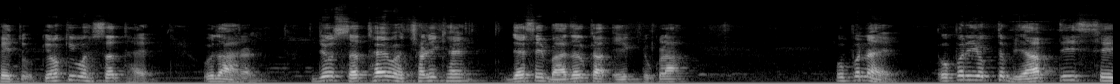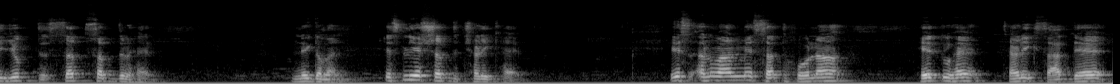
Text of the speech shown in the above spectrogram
हेतु, क्योंकि वह सत्य है। उदाहरण, जो सत्य है वह क्षणिक है, जैसे बादल का एक टुकड़ा। उपनय, उपरयुक्त व्याप्ति से युक्त सत शब्द है। निगमन, इसलिए शब्द क्षणिक है। इस अनुमान में सत होना हेतु है, क्षणिक साध्य है,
